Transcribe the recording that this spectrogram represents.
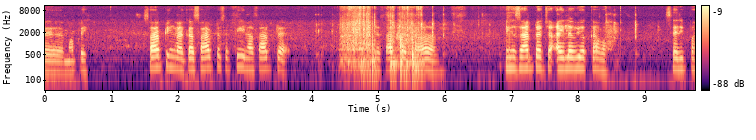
சாப்பிட்டீங்களே மாப்பிள்ளை சாப்பிட்டீங்களாக்கா? சாப்பிட்ட சக்தி நான் சாப்பிட்டேன் நீங்கள் சாப்பிட்டாச்சா? நீங்கள் சாப்பிட்டாச்சா? ஐ லவ் யூ அக்காவா? சரிப்பா.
